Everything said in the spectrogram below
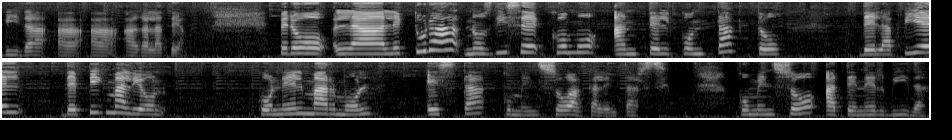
vida a, Galatea. Pero la lectura nos dice cómo ante el contacto de la piel de Pigmalión con el mármol, esta comenzó a calentarse, comenzó a tener vida,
